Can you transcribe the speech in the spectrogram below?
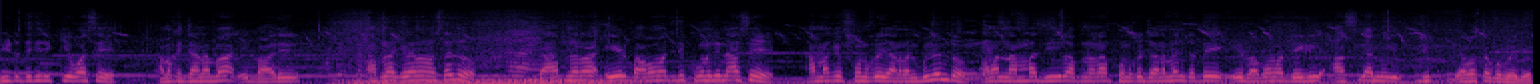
ভিডিও দেখে যদি কেউ আসে আমাকে জানাবা এই বাড়ির আপনার গ্রামের মানুষ তাই তো? তা আপনারা এর বাবা মা যদি কোনোদিন আসে আমাকে ফোন করে জানাবেন বুঝলেন তো? আমার নাম্বার দিয়ে আপনারা ফোন করে জানাবেন যাতে এর বাবা মা দেখলে আসলে আমি কিছু ব্যবস্থা করব এদের।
